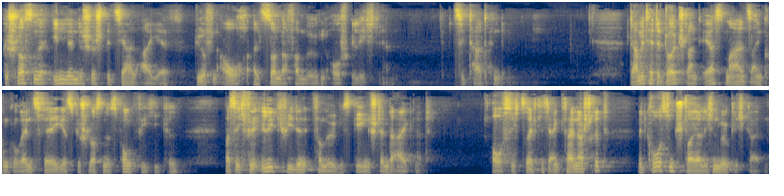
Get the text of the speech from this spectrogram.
Geschlossene inländische Spezial-AIF dürfen auch als Sondervermögen aufgelegt werden. Zitat Ende damit hätte Deutschland erstmals ein konkurrenzfähiges geschlossenes Fondsvehikel, was sich für illiquide Vermögensgegenstände eignet. Aufsichtsrechtlich ein kleiner Schritt mit großen steuerlichen Möglichkeiten.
